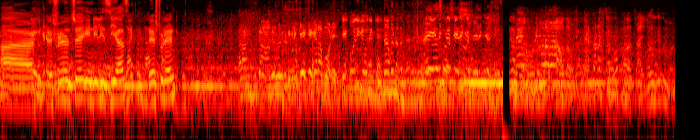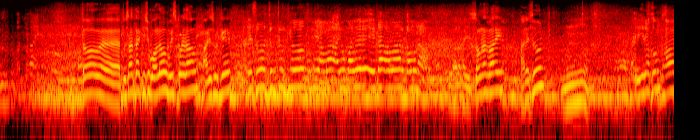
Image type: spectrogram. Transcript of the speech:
আর রেস্টুরেন্ট হচ্ছে ইন্ডিলিসিয়াস রেস্টুরেন্ট তো আহ, তুষারদা কিছু বলো উইশ করে দাও আনিসুরকে শোনো যুগ যুগ তুমি আমার আয়ু পাবে এটা আমার কামনা। সোমনাথ ভাই। আনিসুর এইরকম খাওয়া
